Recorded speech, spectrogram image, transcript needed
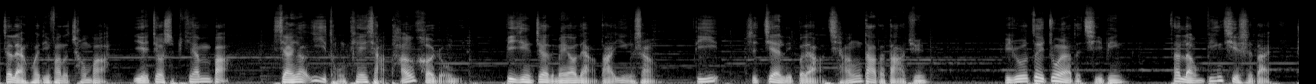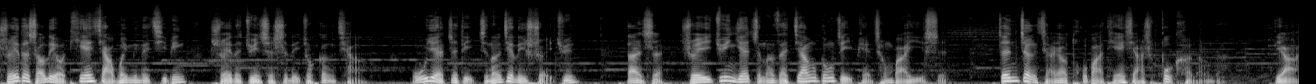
这两块地方的称霸，也就是偏霸。想要一统天下，谈何容易？毕竟这里面有两大硬伤：第一是建立不了强大的大军，比如最重要的骑兵，在冷兵器时代，谁的手里有天下闻名的骑兵，谁的军事实力就更强。吴越之地只能建立水军，但是水军也只能在江东这一片称霸一时。真正想要图霸天下是不可能的。第二，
